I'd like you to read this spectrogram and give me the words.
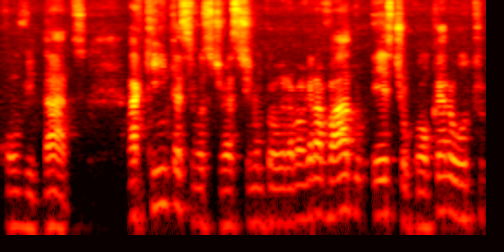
convidados. A quinta, se você estiver assistindo um programa gravado, este ou qualquer outro,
